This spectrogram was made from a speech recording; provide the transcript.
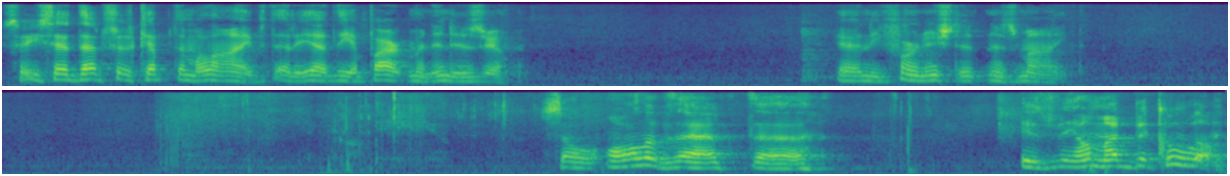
So he said that's what kept him alive, that he had the apartment in Israel. And he furnished it in his mind. So all of that uh, is V'omad Bekulam.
